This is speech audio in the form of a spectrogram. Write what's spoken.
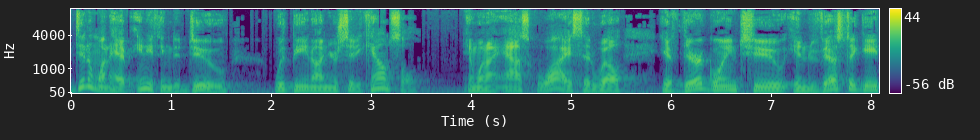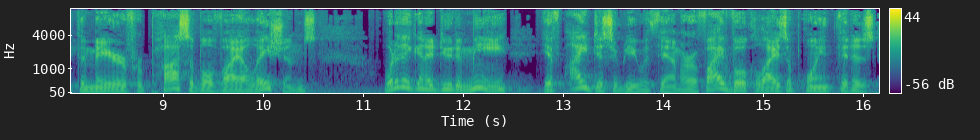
didn't want to have anything to do with being on your city council. And when I asked why, I said, well, if they're going to investigate the mayor for possible violations, what are they going to do to me if I disagree with them or if I vocalize a point that is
